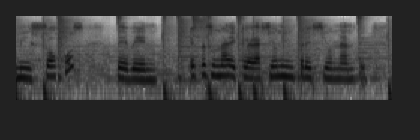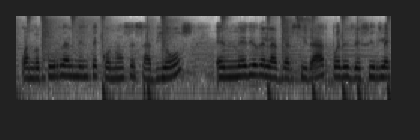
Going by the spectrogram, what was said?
mis ojos te ven. Esta es una declaración impresionante. Cuando tú realmente conoces a Dios, en medio de la adversidad puedes decirle,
